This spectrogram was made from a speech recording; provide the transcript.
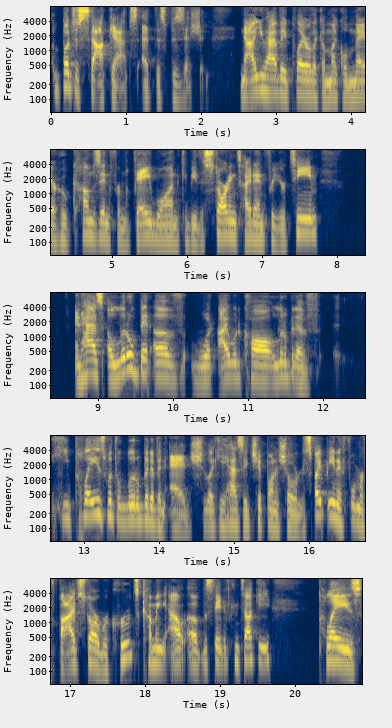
a bunch of stopgaps at this position. Now you have a player like a Michael Mayer who comes in from day one, can be the starting tight end for your team, and has a little bit of what I would call a little bit of he plays with a little bit of an edge, like he has a chip on his shoulder. Despite being a former five star recruits coming out of the state of Kentucky, plays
